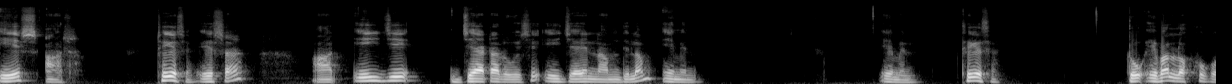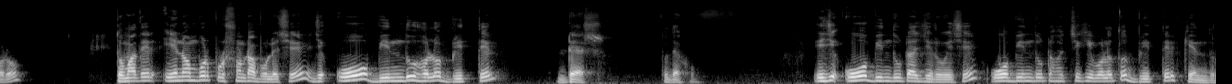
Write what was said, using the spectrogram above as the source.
এস আর, ঠিক আছে? এস আর আর এই যে জ্যাটা রয়েছে, এই জ্যায়ের নাম দিলাম এম এন এম এন, ঠিক আছে? তো এবার লক্ষ্য করো, তোমাদের এ নম্বর প্রশ্নটা বলেছে যে ও বিন্দু হলো বৃত্তের ড্যাশ। তো দেখো, এই যে ও বিন্দুটা যে রয়েছে, ও বিন্দুটা হচ্ছে কি বলতো? বৃত্তের কেন্দ্র।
